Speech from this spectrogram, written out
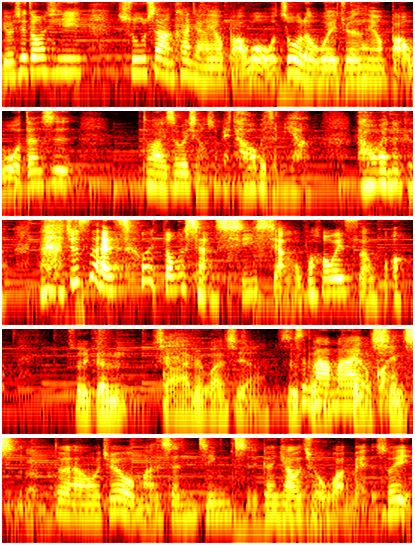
有些东西书上看起来很有把握，我做了我也觉得很有把握，但是都还是会想说，哎，他会不会怎么样？他会不会那个？就是还是会东想西想，我不知道为什么。所以跟小孩没有关系啊，是妈妈有关系。对啊，我觉得我蛮神经质跟要求完美的，所以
